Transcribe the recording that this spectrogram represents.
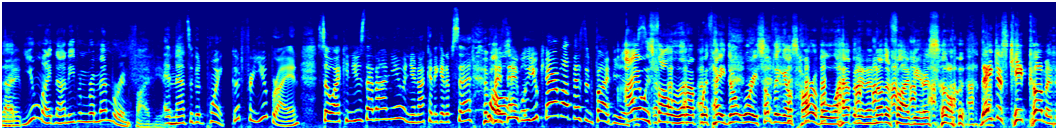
that Mm, right. you might not even remember in five years? And that's a good point. Good for you, Brian. So I can use that on you and you're not going to get upset if Well- I say, well, you care about this in five years. I always follow that up with, hey, don't worry, something else horrible will happen in another five years. So they just keep coming.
